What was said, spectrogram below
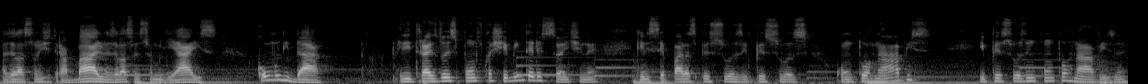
nas relações de trabalho, nas relações familiares, como lidar. Ele traz dois pontos que eu achei bem interessante, né? Que ele separa as pessoas em pessoas contornáveis e pessoas incontornáveis, né?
